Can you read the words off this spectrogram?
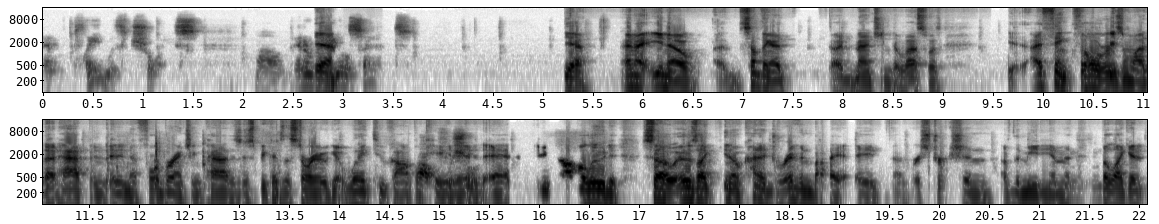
and play with choice um, in a Yeah. real sense. Yeah, and I, you know, something I I mentioned to Wes was, I think the whole reason why that happened, they didn't have four branching paths, is because the story would get way too complicated sure. and convoluted. So it was like you know, kind of driven by a, a restriction of the medium, Mhm. but like it,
